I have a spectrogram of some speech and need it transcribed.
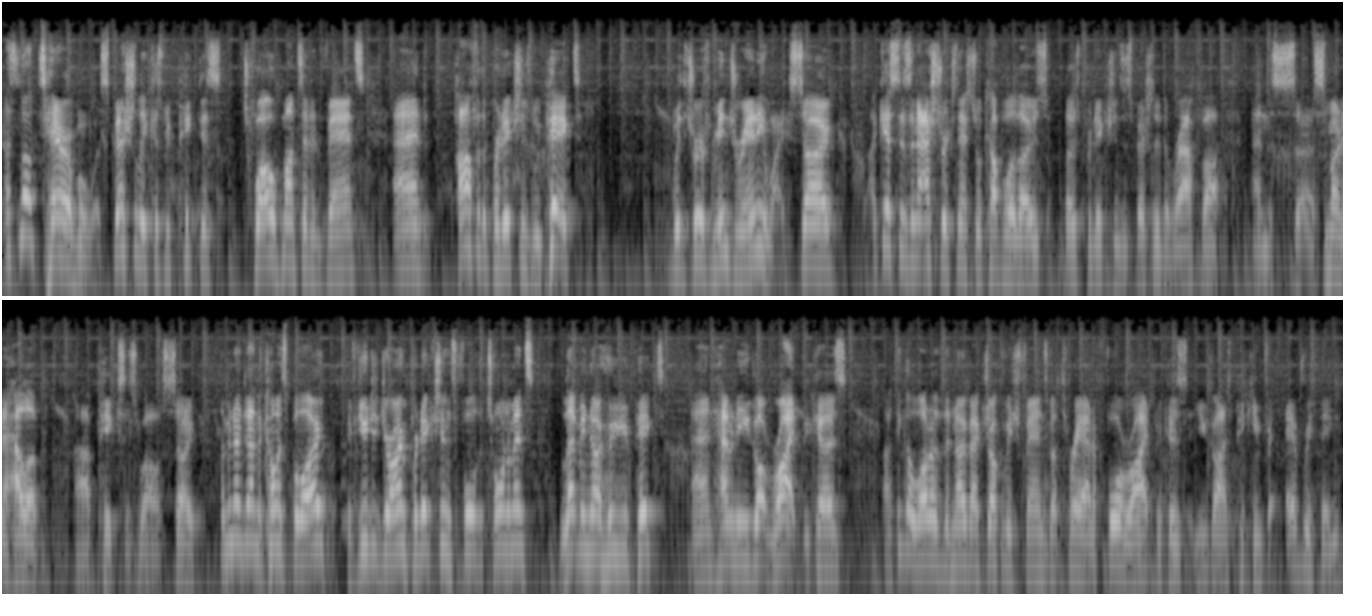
that's not terrible, especially because we picked this 12 months in advance, and half of the predictions we picked withdrew from injury anyway. So I guess there's an asterisk next to a couple of those those predictions, especially the Rafa and the uh, Simona Halep uh, picks as well. So let me know down in the comments below if you did your own predictions for the tournaments. Let me know who you picked and how many you got right because I think a lot of the Novak Djokovic fans got three out of four right because you guys pick him for everything,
